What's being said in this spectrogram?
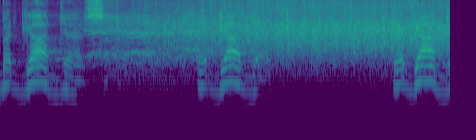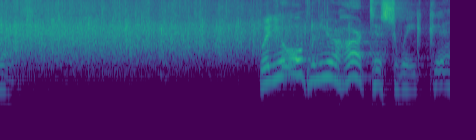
but God does. That God does. That God does. Will you open your heart this week uh,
